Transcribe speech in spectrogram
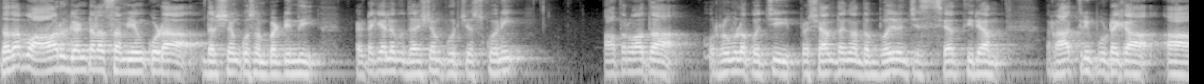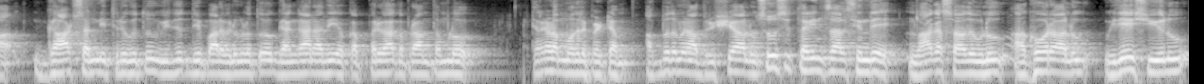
దాదాపు ఆరు గంటల సమయం కూడా దర్శనం కోసం పట్టింది. ఎట్టకేలకు దర్శనం పూర్తి చేసుకొని ఆ తర్వాత రూమ్లోకి వచ్చి ప్రశాంతంగా అంత భోజనం చేసి సేద తీరాం. రాత్రి పూటక ఆ ఘాట్స్ అన్నీ తిరుగుతూ విద్యుత్ దీపాల వెలుగులతో గంగానది యొక్క పరివాహక ప్రాంతంలో తిరగడం మొదలుపెట్టాం. అద్భుతమైన ఆ దృశ్యాలు చూసి తరించాల్సిందే. నాగసాధువులు అఘోరాలు విదేశీయులు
